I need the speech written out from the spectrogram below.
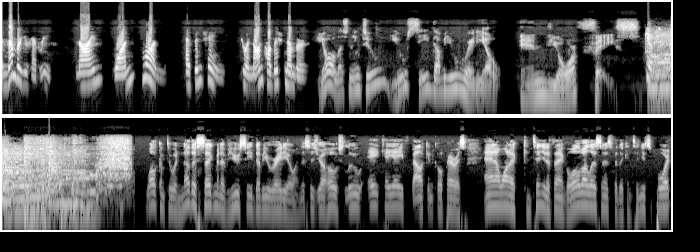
The number you have reached, 911, has been changed to a non-published number. You're listening to UCW Radio. In your face. Welcome to another segment of UCW Radio, and this is your host Lou, aka Falcon Coparis, and I want to continue to thank all of our listeners for their continued support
